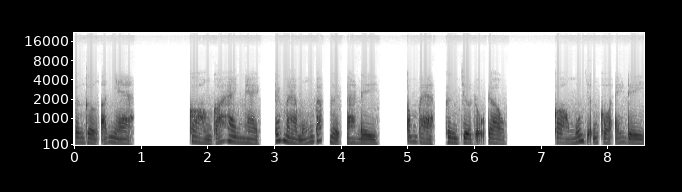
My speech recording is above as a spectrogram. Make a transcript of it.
Vân Thường ở nhà. Còn có hai ngày, thế mà muốn bắt người ta đi. Ông bà cưng chưa đủ đầu. Còn muốn dẫn cô ấy đi.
